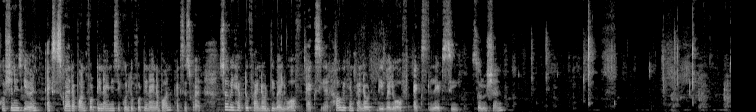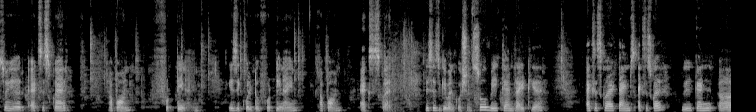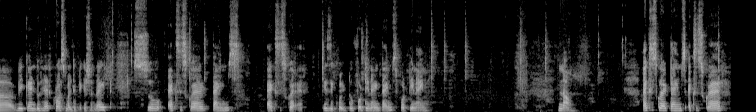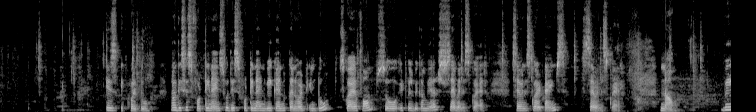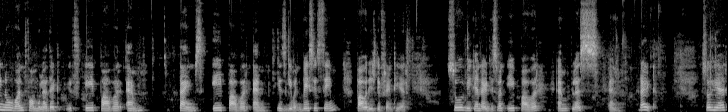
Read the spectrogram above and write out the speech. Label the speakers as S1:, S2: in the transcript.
S1: question is given x square upon 49 is equal to 49 upon x square. So we have to find out the value of x here. How we can find out the value of x? Let's see. Solution. So here x square upon 49 is equal to 49 upon x square. This is given question. So we can write here x square times x square we can uh, we can do here cross multiplication right? So x square times x square is equal to 49 times 49 now x square times x square is equal to now this is 49 so this 49 we can convert into square form so it will become here 7 square 7 square times 7 square now we know one formula that if a power m times a power n is given. Base is same power is different here. So we can write this one a power m plus n right? So here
